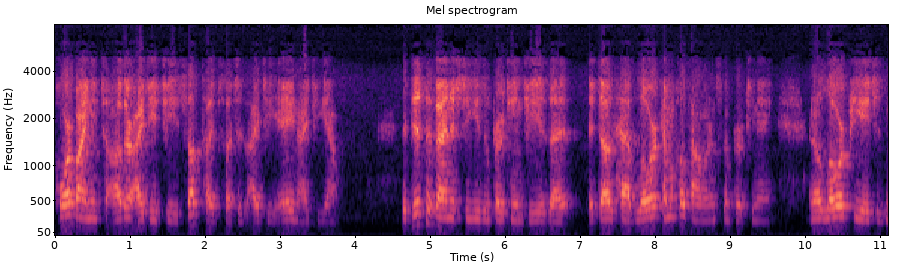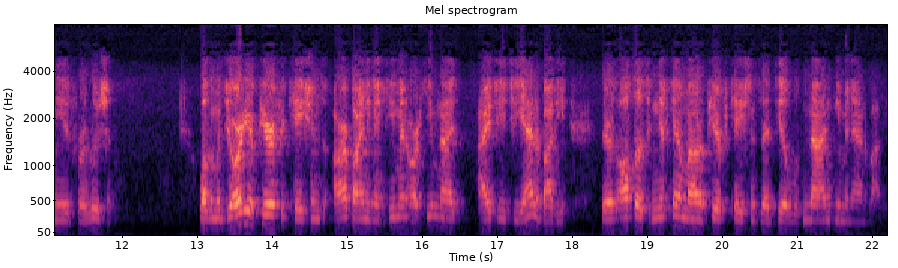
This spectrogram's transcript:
poor binding to other IgG subtypes such as IgA and IgM. The disadvantage to using protein G is that it does have lower chemical tolerance than protein A, and a lower pH is needed for elution. While the majority of purifications are binding a human or humanized IgG antibody, there is also a significant amount of purifications that deal with non-human antibodies.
